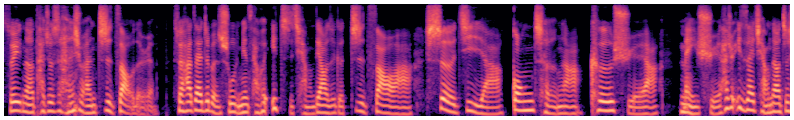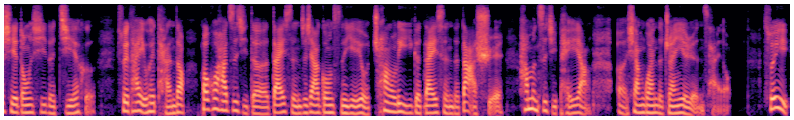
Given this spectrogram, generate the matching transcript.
所以呢，他就是很喜欢制造的人，所以他在这本书里面才会一直强调这个制造啊、设计啊、工程啊、科学啊。美学，他就一直在强调这些东西的结合，所以他也会谈到，包括他自己的 Dyson 这家公司也有创立一个 Dyson 的大学，他们自己培养呃相关的专业人才哦。所以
